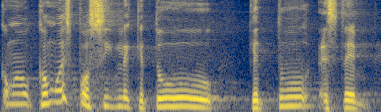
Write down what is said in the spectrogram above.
¿cómo, ¿cómo, es posible que tú, que tú, este,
